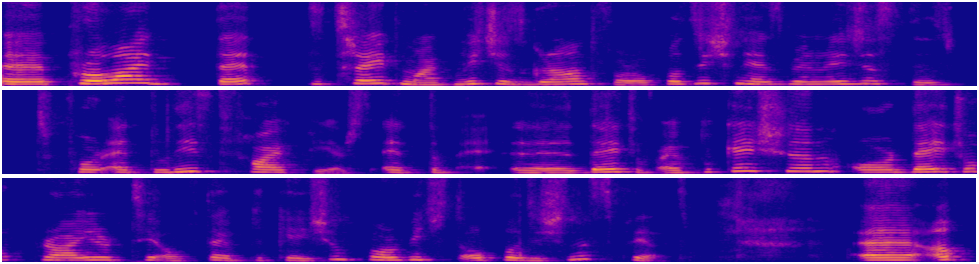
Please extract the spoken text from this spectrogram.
uh, provide that the trademark which is granted for opposition has been registered for at least five years at the uh, date of application or date of priority of the application for which the opposition is filled. Uh, up,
